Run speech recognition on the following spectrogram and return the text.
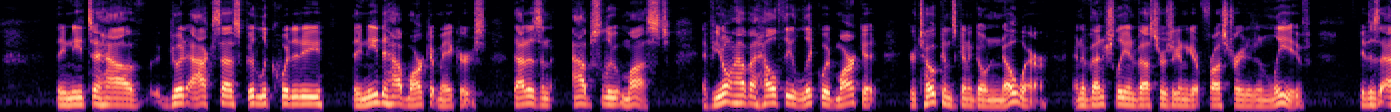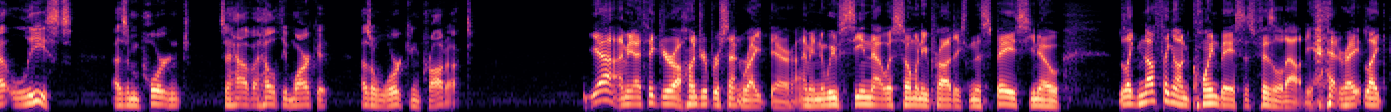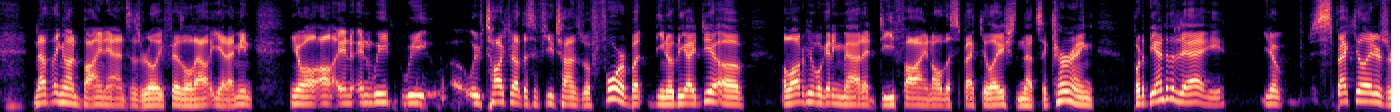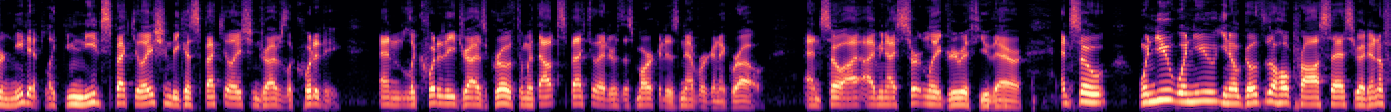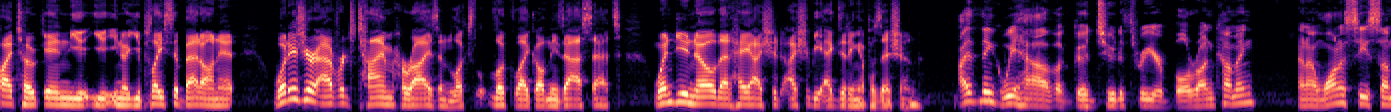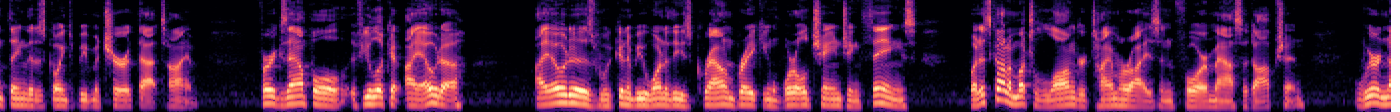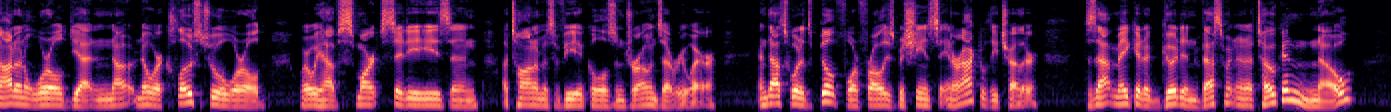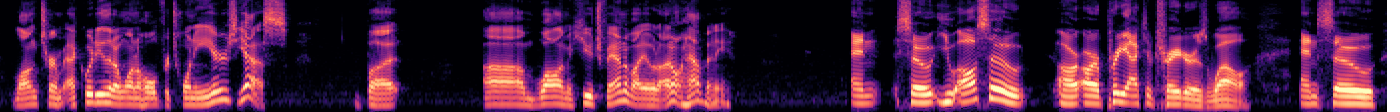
They need to have good access, good liquidity. They need to have market makers. That is an absolute must. If you don't have a healthy liquid market, your token's going to go nowhere. And eventually investors are going to get frustrated and leave. It is at least as important to have a healthy market as a working product. Yeah, I mean, I think you're 100% right there. I mean, we've seen that with so many projects in this space, you know, like nothing on Coinbase has fizzled out yet, right? Like mm-hmm. nothing on Binance has really fizzled out yet. I mean, you know, I'll, and, and we we uh, we've talked about this a few times before, but you know, the idea of a lot of people getting mad at DeFi and all the speculation that's occurring, but at the end of the day, you know, speculators are needed. Like you need speculation because speculation drives liquidity, and liquidity drives growth. And without speculators, this market is never going to grow. And so I, I mean, I certainly agree with you there. And so when you when you you know go through the whole process, you identify token, you you, you know you place a bet on it. What is your average time horizon looks look like on these assets? When do you know that hey, I should I should be exiting a position? I think we have a good two to three year bull run coming, and I want to see something that is going to be mature at that time. For example, if you look at IOTA, IOTA is going to be one of these groundbreaking, world changing things but it's got a much longer time horizon for mass adoption. We're not in a world yet, and no, nowhere close to a world where we have smart cities and autonomous vehicles and drones everywhere. And that's what it's built for, for all these machines to interact with each other. Does that make it a good investment in a token? No. Long term equity that I want to hold for 20 years? Yes. But um, while I'm a huge fan of IOTA, I don't have any. And so you also are, are a pretty active trader as well. And so,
